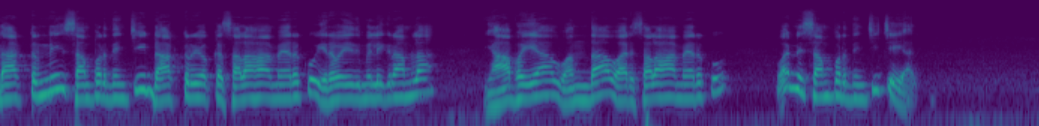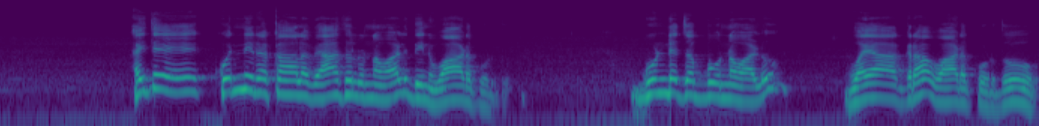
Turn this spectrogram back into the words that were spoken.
డాక్టర్ని సంప్రదించి డాక్టర్ యొక్క సలహా మేరకు ఇరవై ఐదు మిలిగ్రాముల యాభై వంద వారి సలహా మేరకు వారిని సంప్రదించి చేయాలి. అయితే కొన్ని రకాల వ్యాధులు ఉన్నవాళ్ళు దీన్ని వాడకూడదు. గుండె జబ్బు ఉన్నవాళ్ళు వయాగ్రా వాడకూడదు.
